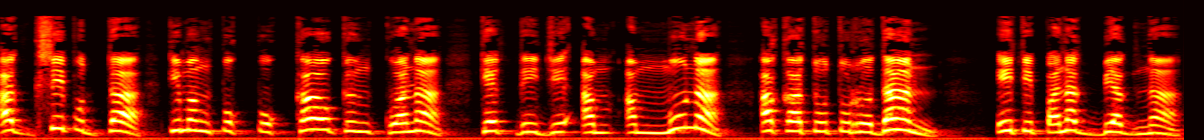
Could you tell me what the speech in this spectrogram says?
agsipod ta ti mangpukpukaw keng kuana ket di am amuna akatuturodan iti panagbiag na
